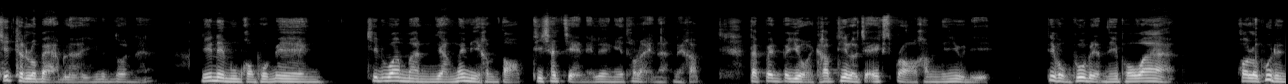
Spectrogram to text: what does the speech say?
คิดคนละแบบเลยอย่างนี้เป็นต้นนะนี่ในมุมของผมเอง คิดว่ามันยังไม่มีคำตอบที่ชัดเจนในเรื่องนี้เท่าไหร่นักนะครับ แต่เป็นประโยชน์ครับที่เราจะ explore คำนี้อยู่ดี ที่ผมพูดแบบนี้เพราะว่า พอเราพูดถึง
